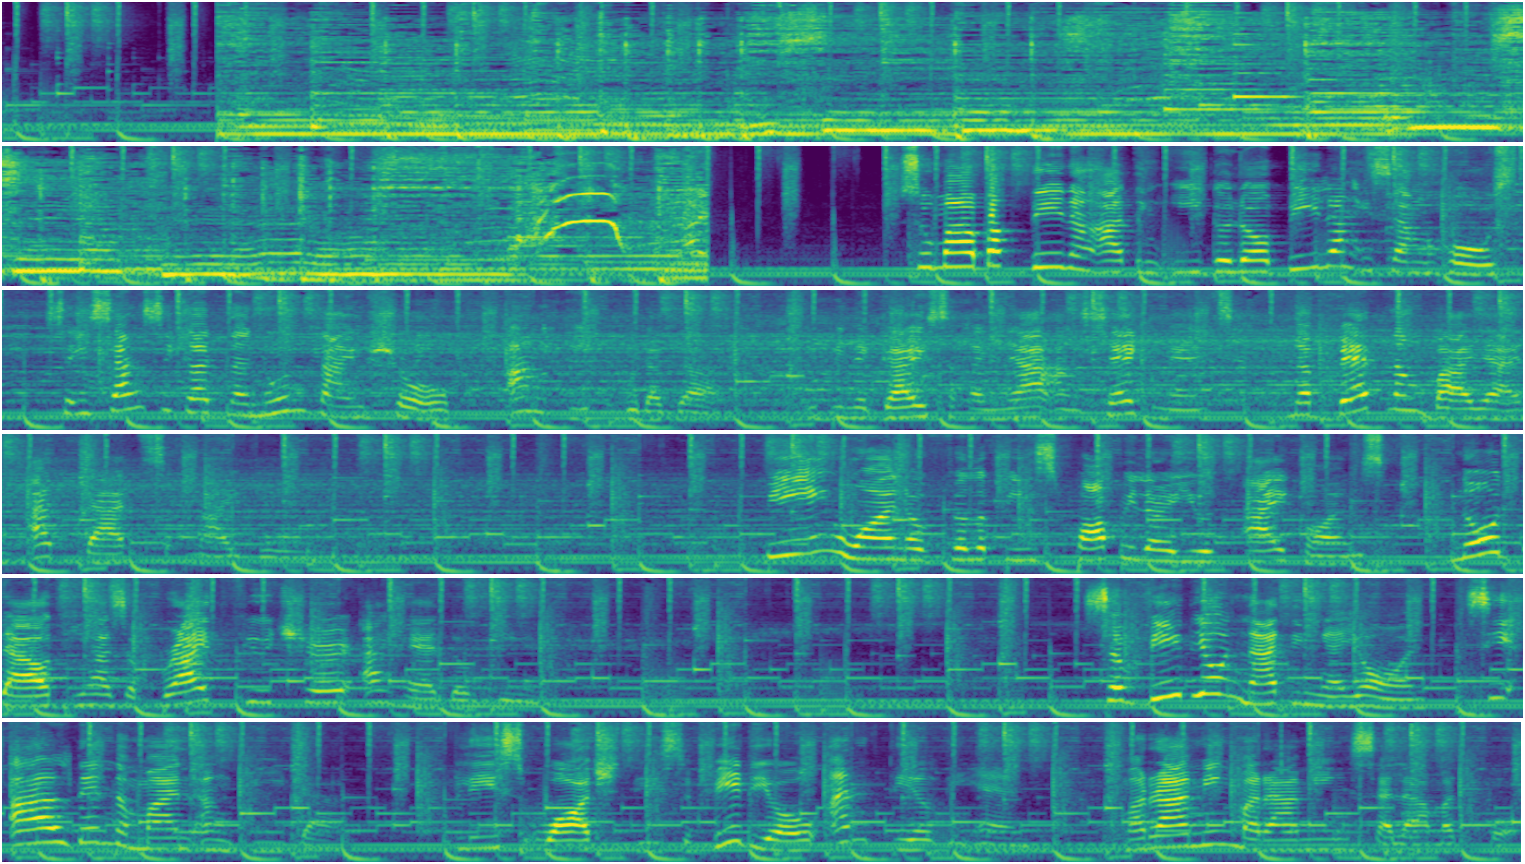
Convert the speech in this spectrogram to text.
Sumabak din ang ating idolo bilang isang host sa isang sikat na noontime show, ang Eat Bulaga. Ibinigay sa kanya ang segments na Bet ng Bayan at That's My Boo. Being one of Philippines' popular youth icons, no doubt he has a bright future ahead of him. Sa video natin ngayon, si Alden naman ang bida. Please watch this video until the end. Maraming maraming salamat po.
